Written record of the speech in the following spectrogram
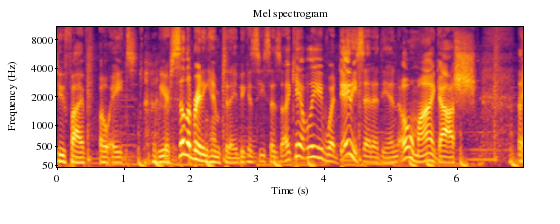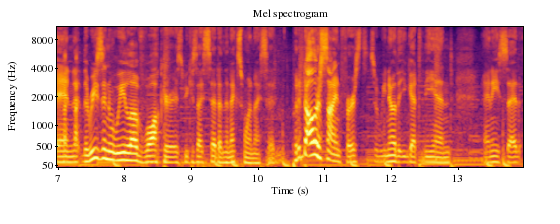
2508. We are celebrating him today because he says, I can't believe what Danny said at the end. Oh my gosh. And the reason we love Walker is because I said on the next one, I said, put a dollar sign first so we know that you got to the end. And he said,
